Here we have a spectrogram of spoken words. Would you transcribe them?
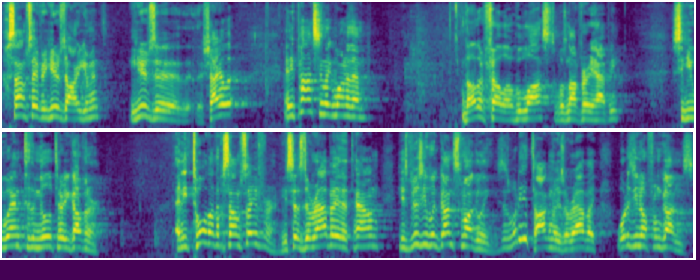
Chassam Sofer hears the argument, he hears the, the, the and he passed like one of them. The other fellow who lost was not very happy. So he went to the military governor. And he told on the Chassam Sofer. He says, the rabbi of the town, he's busy with gun smuggling. He says, what are you talking about? He's a rabbi. What does he know from guns?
